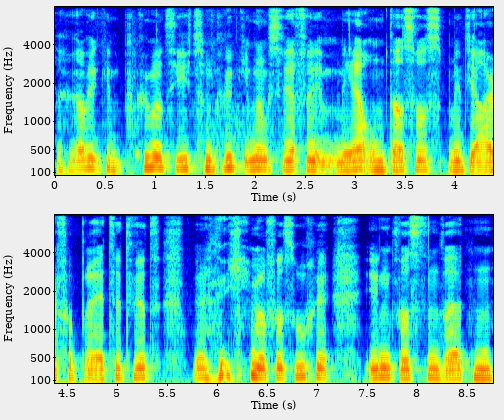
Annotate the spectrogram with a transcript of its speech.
Der Herbie kümmert sich zum Glück immer sehr viel mehr um das, was medial verbreitet wird, während ich immer versuche, irgendwas den Leuten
